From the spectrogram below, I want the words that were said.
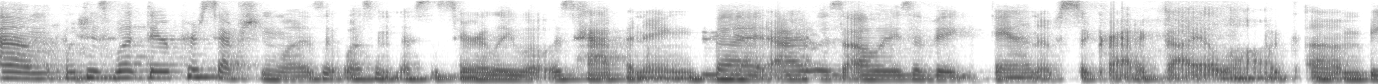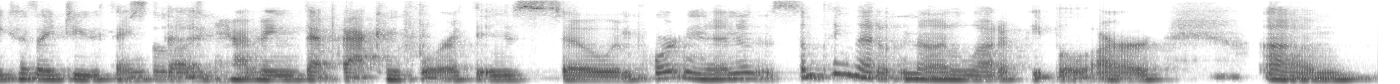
um, which is what their perception was. It wasn't necessarily what was happening, but I was always a big fan of Socratic dialogue um, because I do think Absolutely. that having that back and forth is so important, and it's something that not a lot of people are um,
